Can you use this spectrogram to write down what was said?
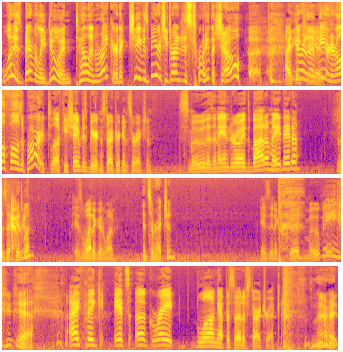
What is Beverly doing telling Riker to shave his beard? She trying to destroy the show? I Get think rid of she that is. beard, it all falls apart. Look, he shaved his beard in Star Trek Insurrection. Smooth as an android's bottom, hey, Data? Was that a good Captain. one? Is what a good one? Insurrection. Is it a good movie? Yeah. I think it's a great long episode of Star Trek. All right.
